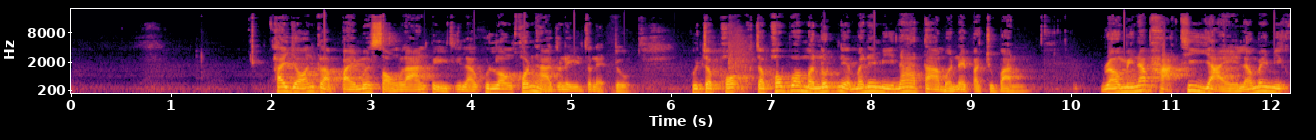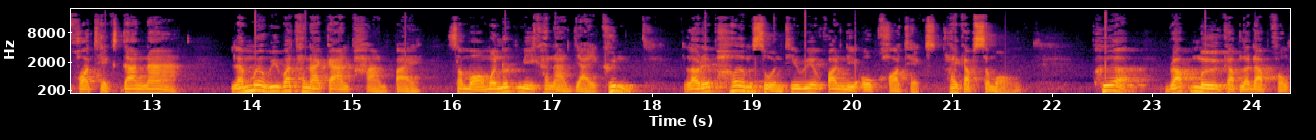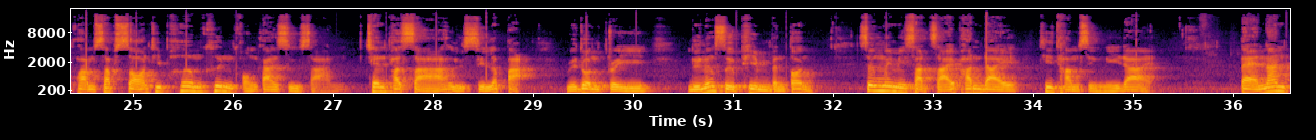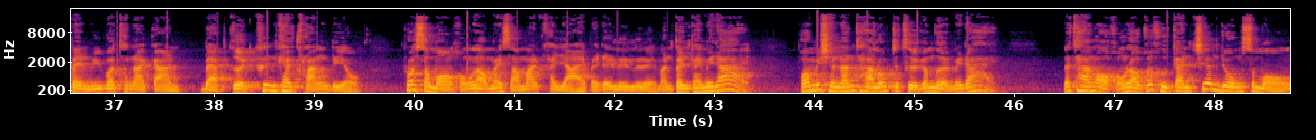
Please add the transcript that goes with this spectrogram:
ถ้าย้อนกลับไปเมื่อ 2 ล้านปีที่แล้ว คุณลองค้นหาดูในอินเทอร์เน็ตดู คุณจะพบจะพบว่ามนุษย์เนี่ยไม่ได้มีหน้าตาเหมือนในปัจจุบัน เรามีหน้าผากที่ใหญ่แล้วไม่มี cortex ด้านหน้า และเมื่อวิวัฒนาการผ่านไป สมองมนุษย์มีขนาดใหญ่ขึ้น เราได้เพิ่มส่วนที่เรียกว่า neocortex ให้กับสมอง เพื่อรับมือกับระดับของความซับซ้อนที่เพิ่มขึ้นของการสื่อสาร เช่นภาษาหรือศิลปะ หรือดนตรี หรือหนังสือพิมพ์เป็นต้น ซึ่งไม่มีสัตว์สายพันธุ์ใดที่ทำสิ่งนี้ได้ แต่นั่นเป็นวิวัฒนาการแบบเกิดขึ้นแค่ครั้งเดียว เพราะสมองของเราไม่สามารถขยายไปได้เรื่อยๆ มันเป็นไปไม่ได้ เพราะมิฉะนั้นทารกจะถือกำเนิดไม่ได้ และทางออกของเราก็คือการเชื่อมโยงสมอง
